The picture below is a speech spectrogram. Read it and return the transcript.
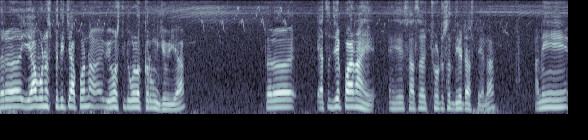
तर या वनस्पतीची आपण व्यवस्थित ओळख करून घेऊया. तर याचं जे पान आहे हे असं छोटंसं देठ असतं याला. आणि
